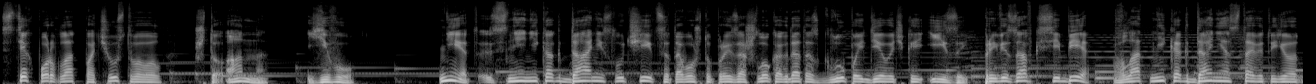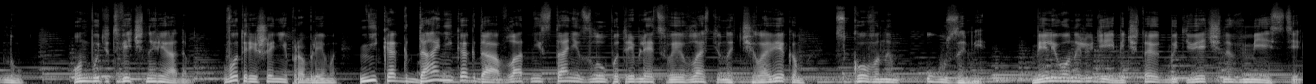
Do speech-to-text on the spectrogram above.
с тех пор Влад почувствовал, что Анна — его. Нет, с ней никогда не случится того, что произошло когда-то с глупой девочкой Изой. Привязав к себе, Влад никогда не оставит ее одну. Он будет вечно рядом. Вот и решение проблемы. Никогда-никогда Влад не станет злоупотреблять своей властью над человеком, скованным узами. Миллионы людей мечтают быть вечно вместе,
